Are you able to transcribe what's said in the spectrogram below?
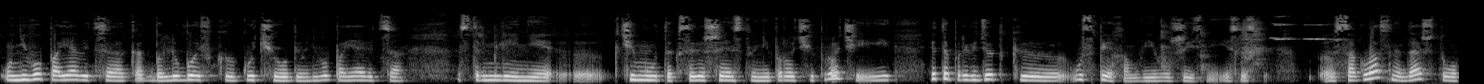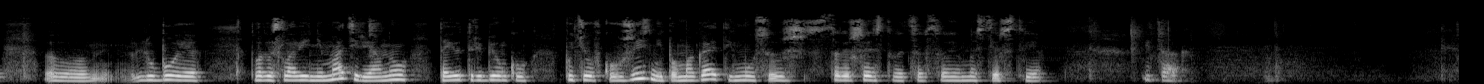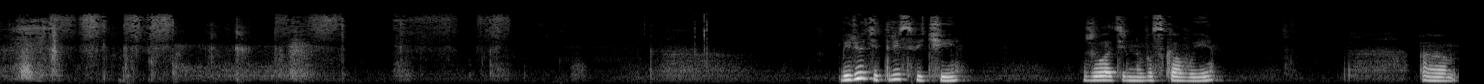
у него появится как бы любовь к, к учебе, у него появится стремление э, к чему-то, к совершенствованию и прочее, прочее, и это приведет к успехам в его жизни. Если э, согласны, да, что э, любое благословение матери, оно дает ребенку путевку в жизни и помогает ему совершенствоваться в своем мастерстве. Итак, берете три свечи, желательно восковые. Э,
